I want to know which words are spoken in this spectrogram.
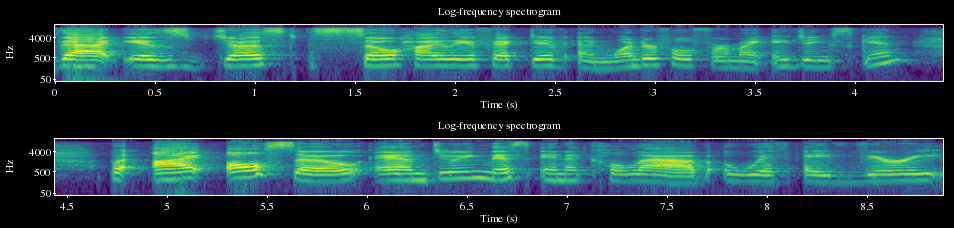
that is just so highly effective and wonderful for my aging skin, but I also am doing this in a collab with a very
